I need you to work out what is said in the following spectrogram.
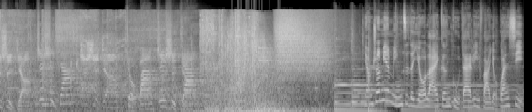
识家，知识家，知识家，酒吧知识家。阳春面名字的由来跟古代历法有关系。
